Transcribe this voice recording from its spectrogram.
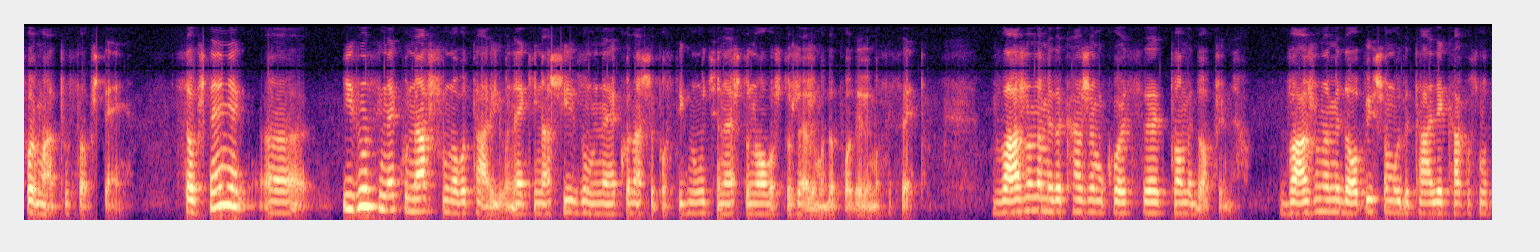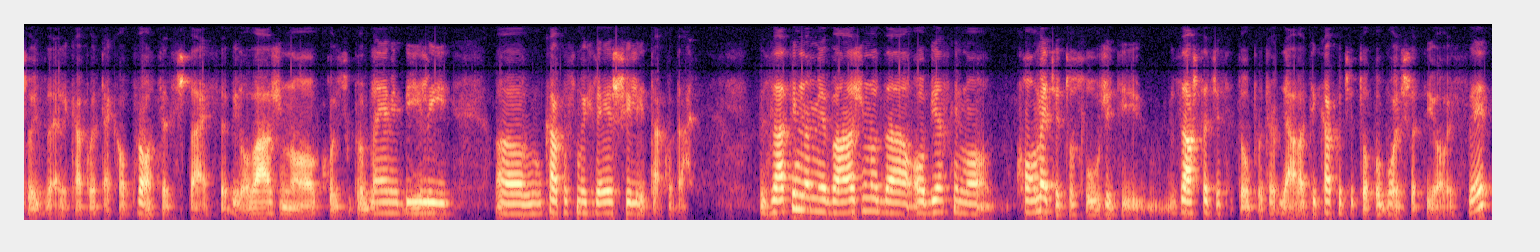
formatu saopštenja. Saopštenje uh, iznosi neku našu novotariju, neki naš izum, neko naše postignuće, nešto novo što želimo da podelimo sa svetom. Važno nam je da kažemo ko je sve tome doprineo. Važno nam je da opišemo u detalje kako smo to izveli, kako je tekao proces, šta je sve bilo važno, koji su problemi bili, um, kako smo ih rešili i tako dalje. Zatim nam je važno da objasnimo kome će to služiti, zašto će se to upotrebljavati, kako će to poboljšati ovaj svet,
